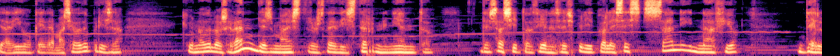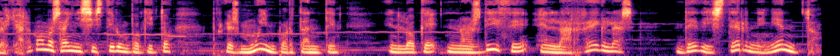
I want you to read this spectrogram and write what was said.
ya digo que demasiado deprisa, que uno de los grandes maestros de discernimiento de esas situaciones espirituales es San Ignacio de Loyola. Vamos a insistir un poquito porque es muy importante en lo que nos dice en las reglas de discernimiento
